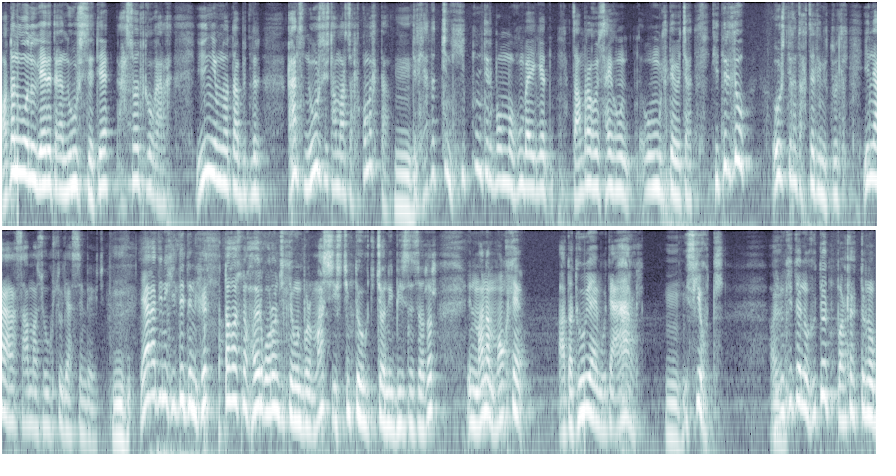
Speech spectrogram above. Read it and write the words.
Одоо нөгөө нэг яриад байгаа нүүрсээ тий асуудалгүй гаргах. Энэ юмнуудаа бид нар ганц нүүрс гэж томарж болохгүй мэл та. Тэр хятад чинь хитэн тэр бум хүн бай ингээд замбраагүй сая хүн өмөлдөө байж хаад тэднэр лөө өөрсдийнх нь зах зээлийг нэвтрүүлэх энэ арга самаас өглүүл яасан юм бэ гэж. Ягаад энийг хилээд байна гэхээр одоогоос нэг 2 3 жилийн өмнө бүр маш эрчимтэй хөгжиж байгаа нэг бизнес бол энэ манай Монголын одоо Төвийн аймагуудын аар бол эсхий хутал. Ерөнхийдөө нөх хөдөөд борлогддог нөх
